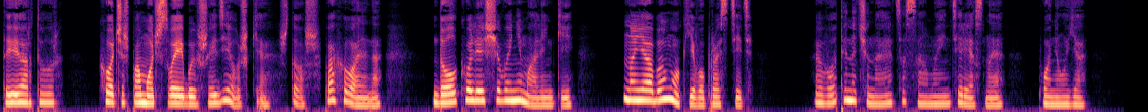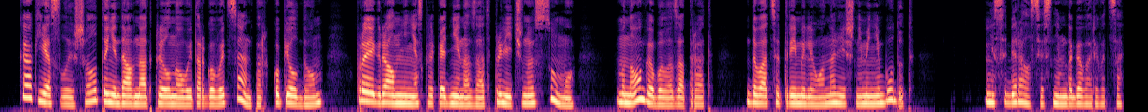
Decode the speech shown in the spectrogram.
«Ты, Артур, Хочешь помочь своей бывшей девушке? Что ж, похвально. Долг у Лещевой не маленький, но я бы мог его простить. Вот и начинается самое интересное, понял я. Как я слышал, ты недавно открыл новый торговый центр, купил дом, проиграл мне несколько дней назад приличную сумму. Много было затрат. 23 миллиона лишними не будут. Не собирался с ним договариваться.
